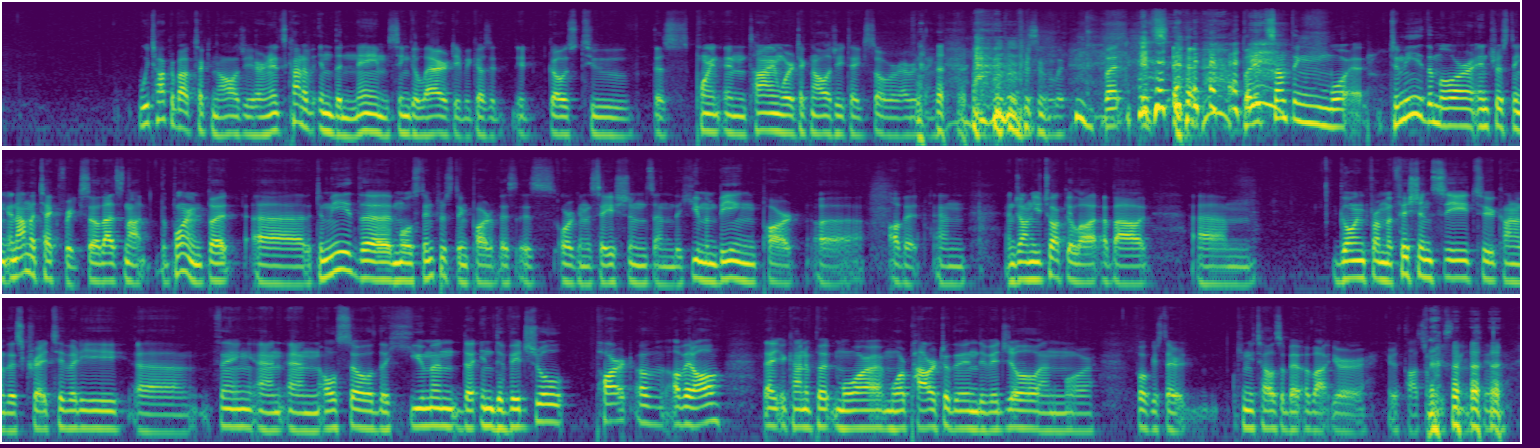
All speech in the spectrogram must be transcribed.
we talk about technology here and it's kind of in the name singularity because it, it goes to this point in time where technology takes over everything presumably. But it's but it's something more to me the more interesting and i'm a tech freak so that's not the point but uh, to me the most interesting part of this is organizations and the human being part uh, of it. And and john you talk a lot about um, going from efficiency to kind of this creativity uh, thing and and also the human the individual part of, of it all that you kind of put more more power to the individual and more focus there can you tell us a bit about your your thoughts on these things yeah.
